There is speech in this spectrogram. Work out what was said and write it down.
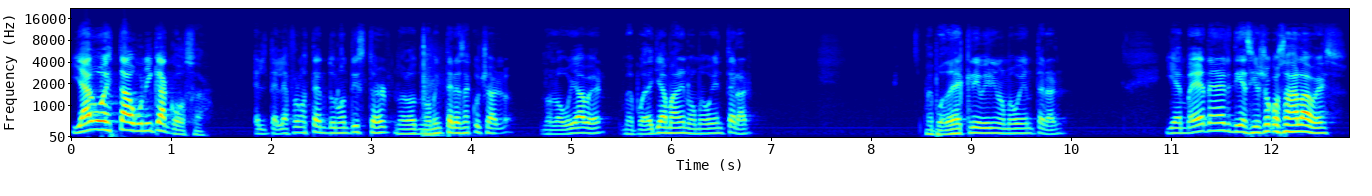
y hago esta única cosa. El teléfono está en Do Not Disturb, no, no me interesa escucharlo, no lo voy a ver, me puedes llamar y no me voy a enterar. Me puedes escribir y no me voy a enterar. Y en vez de tener 18 cosas a la vez,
